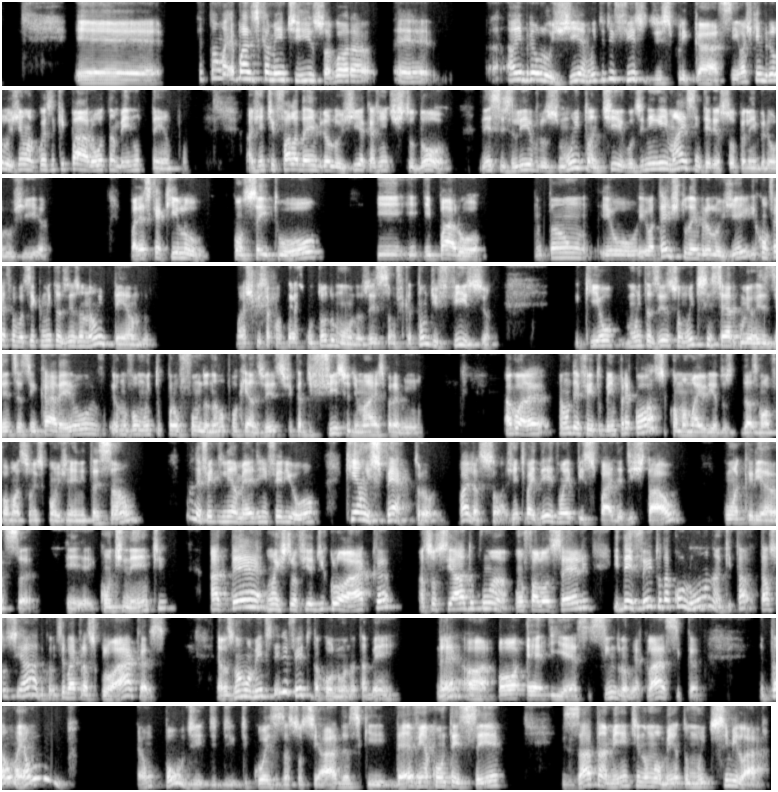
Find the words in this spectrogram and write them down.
É, então, é basicamente isso. Agora, é, a embriologia é muito difícil de explicar. Assim. Eu acho que a embriologia é uma coisa que parou também no tempo. A gente fala da embriologia que a gente estudou nesses livros muito antigos e ninguém mais se interessou pela embriologia. Parece que aquilo conceituou e, e, e parou. Então, eu, eu até estudo a embriologia e confesso para você que muitas vezes eu não entendo. Acho que isso acontece com todo mundo. Às vezes são, fica tão difícil que eu muitas vezes sou muito sincero com meus residentes assim, cara, eu, eu não vou muito profundo não, porque às vezes fica difícil demais para mim. Agora, é um defeito bem precoce, como a maioria dos, das malformações congênitas são, um defeito de linha média inferior, que é um espectro. Olha só, a gente vai desde uma epispádia distal, com a criança eh, continente, até uma estrofia de cloaca associado com a, um falocele e defeito da coluna, que está tá associado. Quando você vai para as cloacas, elas normalmente têm defeito da coluna também, né? A OEIS síndrome, a clássica. Então, é um, é um pool de, de, de coisas associadas que devem acontecer exatamente num momento muito similar.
